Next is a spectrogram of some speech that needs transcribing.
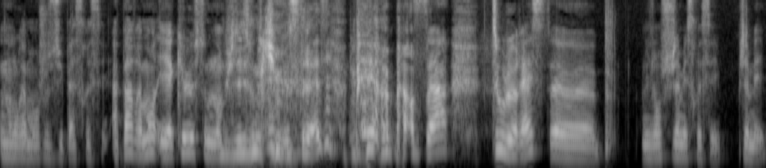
Non, vraiment, je suis pas stressée. À part vraiment, il y a que le somnambulisme qui me stresse. mais à part ça, tout le reste, euh, pff, non, je suis jamais stressée. Jamais.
